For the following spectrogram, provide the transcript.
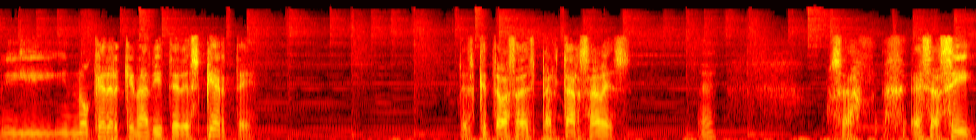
y no querer que nadie te despierte. Pero es que te vas a despertar, ¿sabes? ¿Eh? O sea, es así.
